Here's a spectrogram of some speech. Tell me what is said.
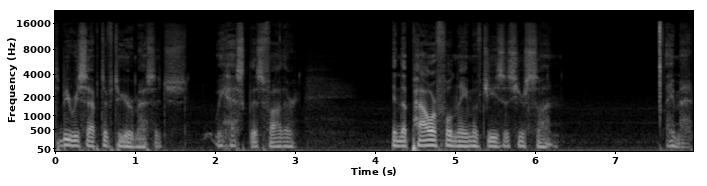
to be receptive to your message. We ask this, Father, in the powerful name of Jesus, your Son. Amen.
